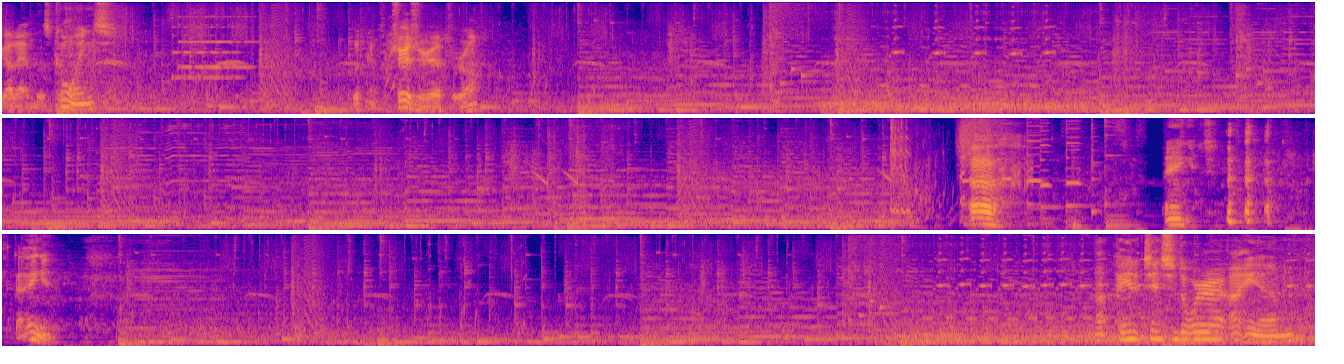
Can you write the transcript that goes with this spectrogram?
Gotta have those coins. Looking for treasure after all. Attention to where I am.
